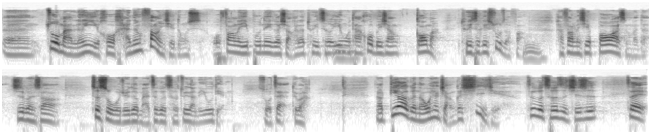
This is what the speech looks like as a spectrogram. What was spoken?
嗯、坐满人以后还能放一些东西。我放了一部那个小孩的推车，因为它后备箱高嘛，推车可以竖着放，还放了一些包啊什么的。基本上，这是我觉得买这个车最大的优点所在，对吧？那第二个呢，我想讲个细节，这个车子其实在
